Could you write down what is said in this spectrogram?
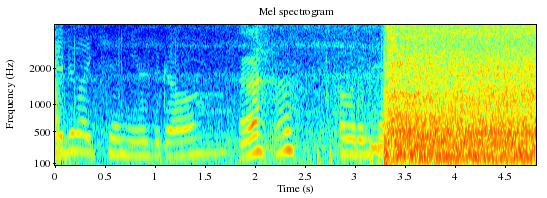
Maybe like ten years ago. Huh? I would have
